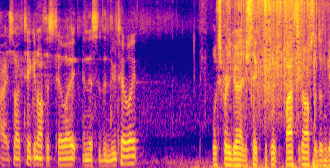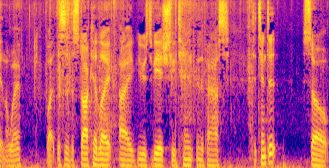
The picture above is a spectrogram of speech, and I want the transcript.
All right, so I've taken off this tail light, and this is the new tail light. Looks pretty good. I just take the plastic off so it doesn't get in the way. But this is the stock headlight. I used VHT tint in the past to tint it. So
